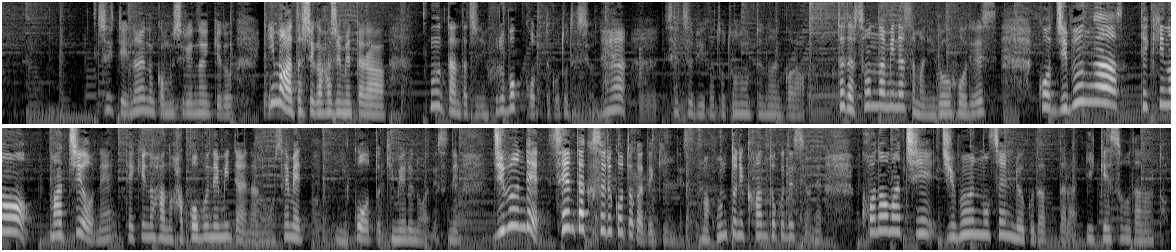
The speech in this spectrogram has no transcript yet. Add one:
ついていないのかもしれないけど今私が始めたらムータンたちにフルボッコってことですよね。設備が整ってないから。ただそんな皆様に朗報です。こう自分が敵の町をね敵のの箱舟みたいなのを攻めに行こうと決めるのはですね自分で選択することができるんです。まあ本当に監督ですよね。この町自分の戦力だったらいけそうだなと。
